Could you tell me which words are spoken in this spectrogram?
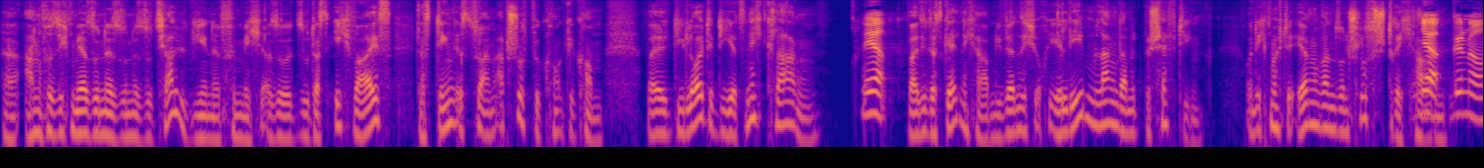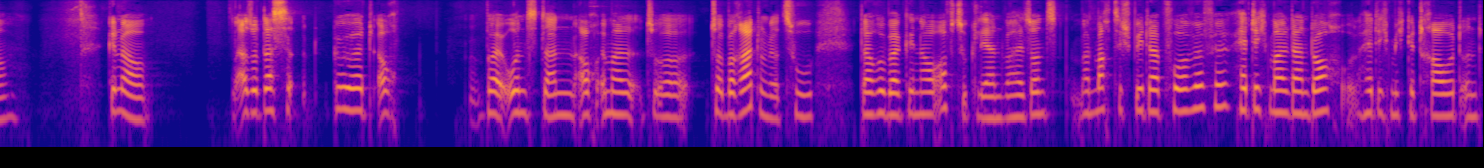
äh, an und für sich mehr so eine so eine Sozialhygiene für mich. Also so, dass ich weiß, das Ding ist zu einem Abschluss gekommen, weil die Leute, die jetzt nicht klagen, Ja. weil sie das Geld nicht haben. Die werden sich auch ihr Leben lang damit beschäftigen. Und ich möchte irgendwann so einen Schlussstrich haben. Ja, genau. Genau. Also das gehört auch bei uns dann auch immer zur, zur Beratung dazu, darüber genau aufzuklären, weil sonst, man macht sich später Vorwürfe, hätte ich mal dann doch, hätte ich mich getraut und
